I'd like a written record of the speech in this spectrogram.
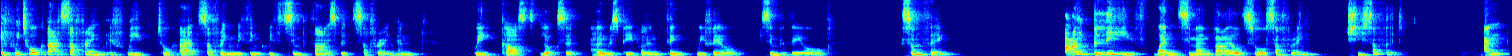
if we talk about suffering, if we talk about suffering and we think we sympathize with suffering and we cast looks at homeless people and think we feel sympathy or something. I believe when Simone Weil saw suffering, she suffered. And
